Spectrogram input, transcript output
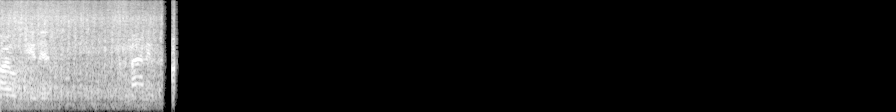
files unit. Manage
